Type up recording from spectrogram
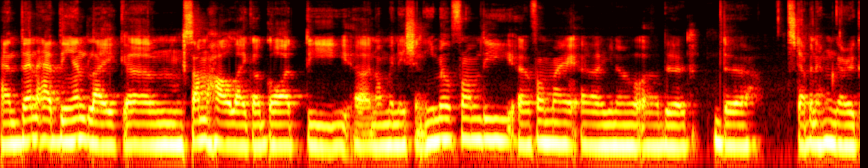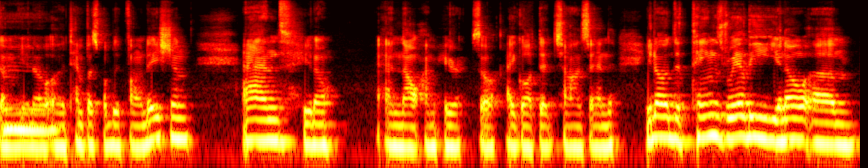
and then at the end like um, somehow like i got the uh, nomination email from the uh, from my uh, you know uh, the the Stipendium Hungaricum, mm. you know, mm. Uh, Tempus Public Foundation, and you know, and now I'm here. So I got that chance, and you know, the things really, you know, um,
